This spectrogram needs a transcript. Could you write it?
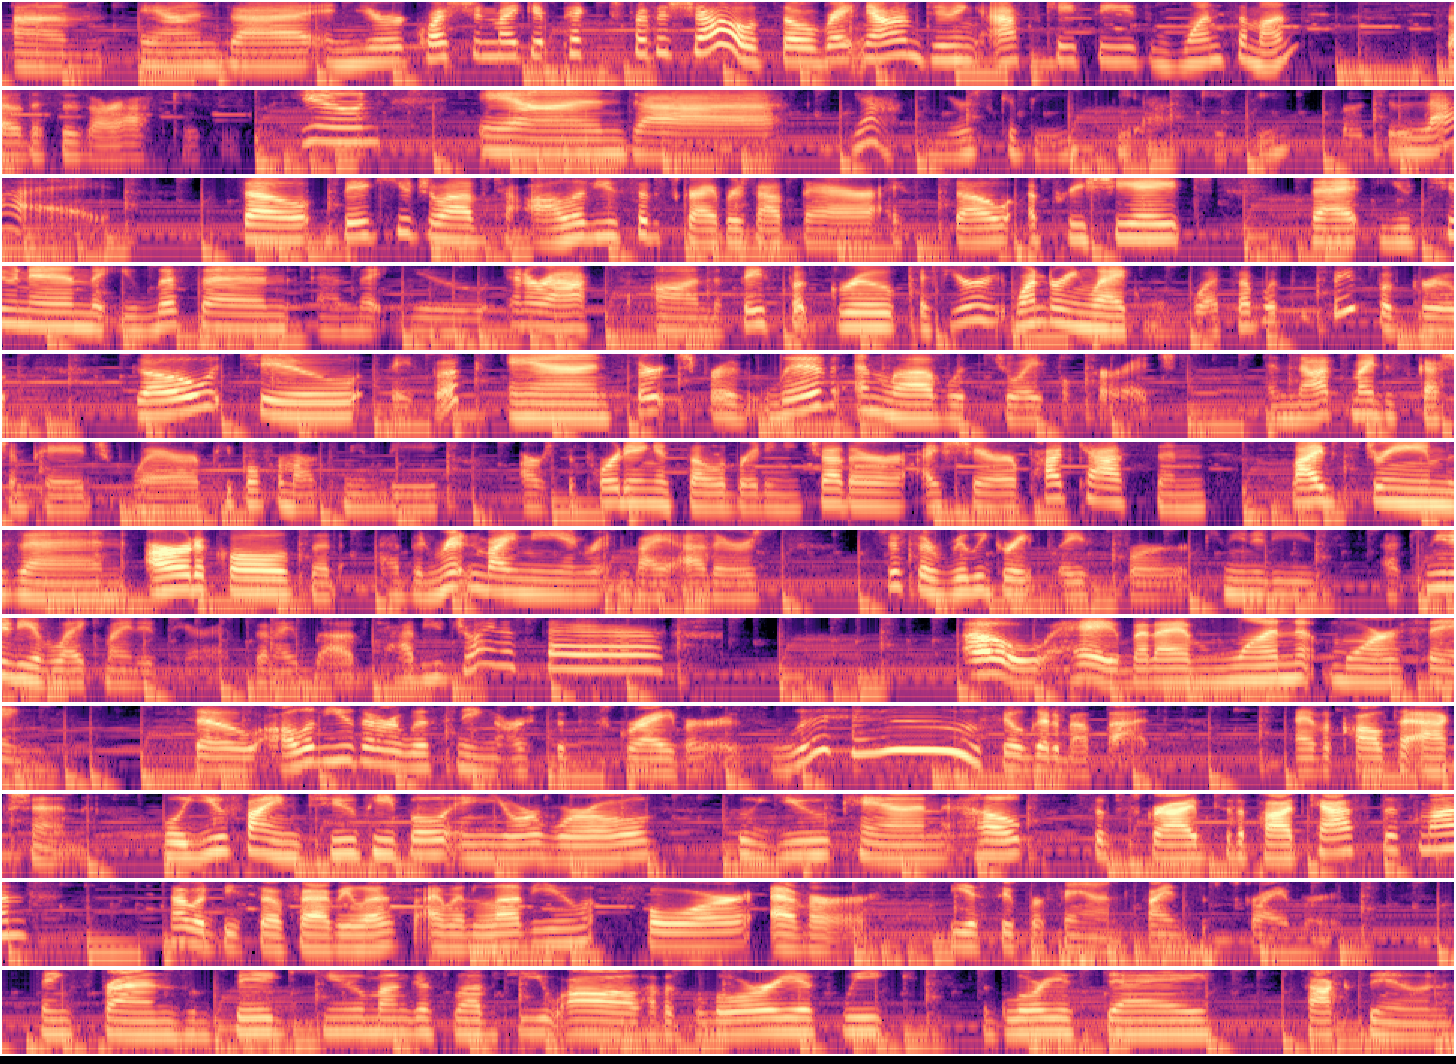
Um, and uh, and your question might get picked for the show. So right now I'm doing Ask Casey's once a month. So this is our Ask Casey for June. And uh, yeah, and yours could be the Ask Casey for July. So, big, huge love to all of you subscribers out there. I so appreciate that you tune in, that you listen, and that you interact on the Facebook group. If you're wondering, like, what's up with this Facebook group, go to Facebook and search for Live and Love with Joyful Courage. And that's my discussion page where people from our community are supporting and celebrating each other. I share podcasts and live streams and articles that have been written by me and written by others. It's just a really great place for communities, a community of like minded parents. And I'd love to have you join us there. Oh, hey, but I have one more thing. So, all of you that are listening are subscribers. Woohoo! Feel good about that. I have a call to action. Will you find two people in your world who you can help subscribe to the podcast this month, that would be so fabulous. I would love you forever. Be a super fan, find subscribers. Thanks, friends. Big, humongous love to you all. Have a glorious week, a glorious day. Talk soon.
